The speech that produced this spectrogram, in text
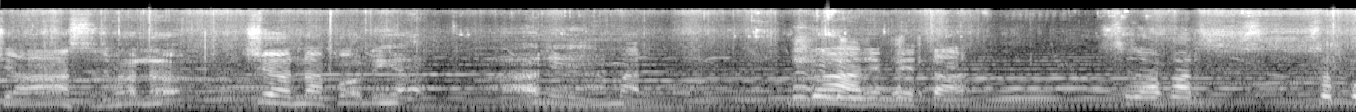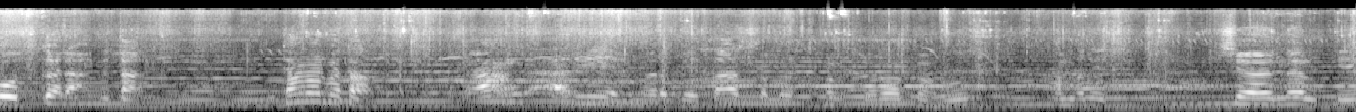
चास रहल चना पौली है। अरे हमार अरे बेटा हमार सपोर्ट करा बेटा। उठाना बेटा। अरे हमारे बेटा समर्थन करो कहूँ, हमारे चैनल के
